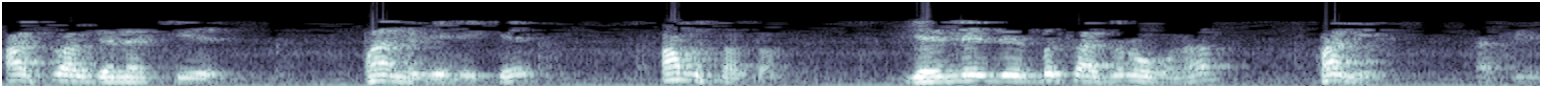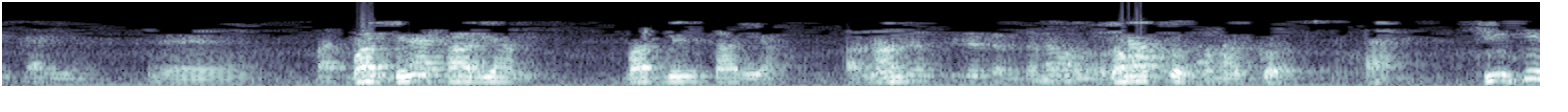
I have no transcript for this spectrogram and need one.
Asval demek ki Panı dedi ki Amıs'tan sandı. Yerleri bu sargın oğuna Panı. Vabbeli Saryan. Ee, Vabbeli Saryan. Vabbeli Saryan. Çünkü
